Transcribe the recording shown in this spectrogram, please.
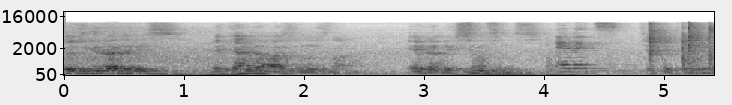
özgür iradeniz ve kendi arzunuzla evlenmek istiyor musunuz? Evet. Teşekkür ederim.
